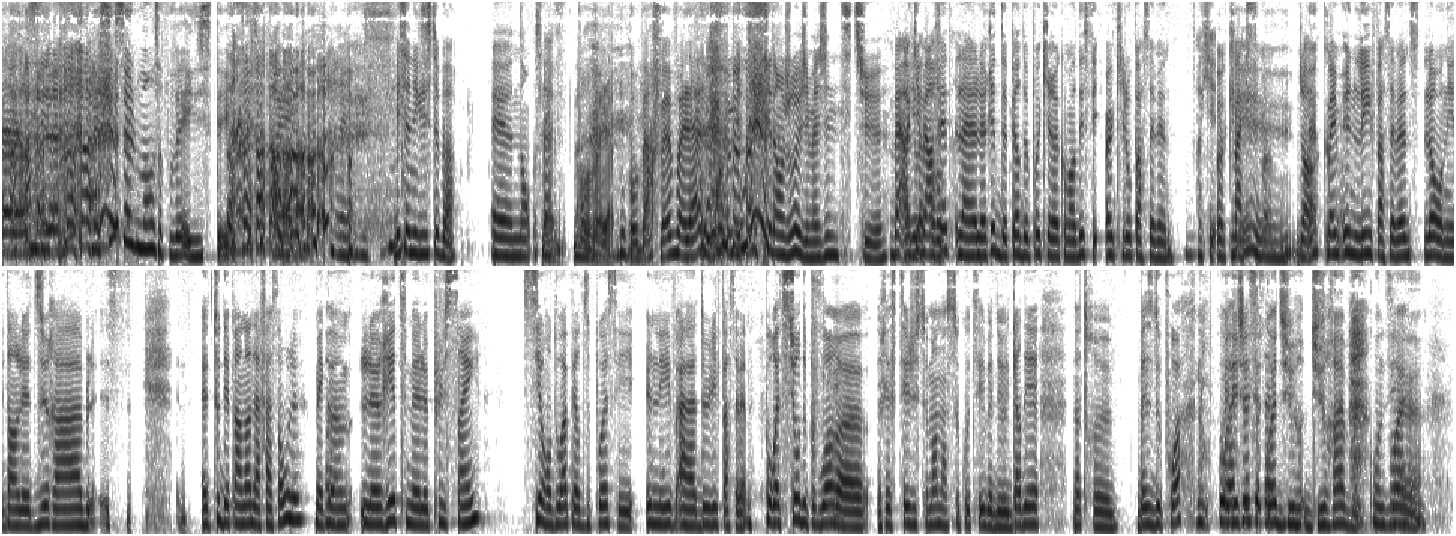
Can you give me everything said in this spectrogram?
Mais si seulement ça pouvait exister. Mais ça n'existe pas. Euh, non, c'est bon voilà, bon parfait, voilà. Ou c'est très dangereux, j'imagine, si tu. Ben ok, mais en fait, le rythme de perte de poids qui est recommandé, c'est un kilo par semaine. Ok. Maximum. Genre même une livre par semaine. Là, on est dans le durable, euh, tout dépendant de la façon là, mais comme le rythme le plus sain. Si on doit perdre du poids, c'est une livre à deux livres par semaine. Pour être sûr de pouvoir euh, rester justement dans ce côté, ben, de garder notre baisse de poids. Oui. Ouais, déjà, c'est quoi durable qu'on dit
